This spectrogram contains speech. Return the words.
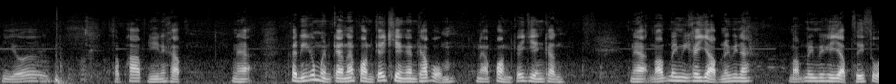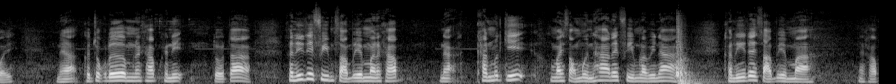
พี่เอ้ยสภาพนี้นะครับนะฮะคันนี้ก็เหมือนกันนะผ่อนใกล้เคียงกันครับผมนะผ่อนใกล้เคียงกันนะฮะน็อตไม่มีขยับนะพี่นะน็อตไม่มีขยับสวยๆ นะฮะกระจกเดิมนะครับคันนี้โตโยต้าคันนี้ได้ฟิล์ม 3M มานะครับนะคันเมื่อกี้ไม่สองหมื่นห้าได้ฟิล์มลาวิน่าคันนี้ได้ 3M มานะครับ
